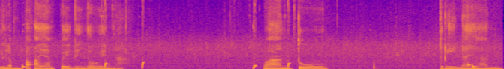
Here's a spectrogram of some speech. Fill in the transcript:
Ilan pa kaya pwedeng gawin? 1, 2, 3 na yan.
